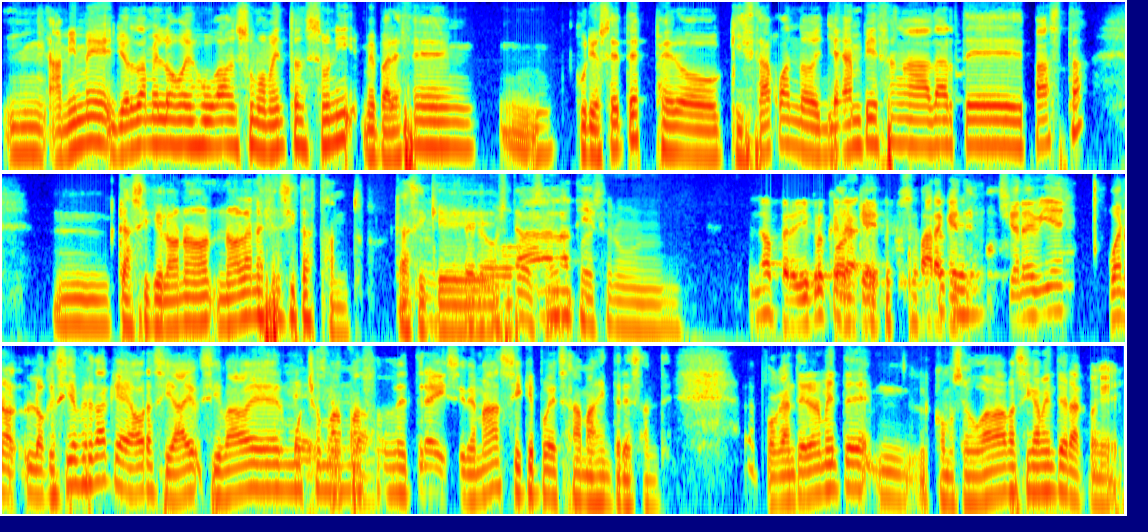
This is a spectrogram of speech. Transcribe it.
mm, A mí me, yo también los he jugado en su momento en Sony, me parecen mm, curiosetes, pero quizá cuando ya empiezan a darte pasta, casi que lo, no, no la necesitas tanto. Casi que Pero- pues puede ser, la puede ser un... No, pero yo creo que porque para que te funcione bien, bueno, lo que sí es verdad que ahora si, hay, si va a haber muchos más mazos de trace y demás, sí que puede estar más interesante. Porque anteriormente, mm, como se jugaba básicamente era que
